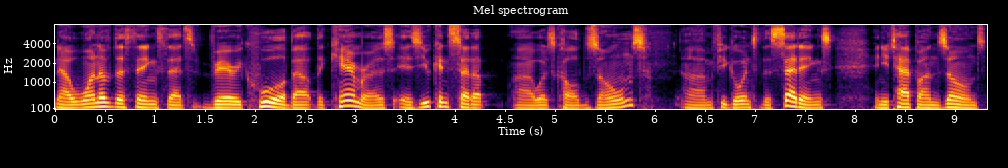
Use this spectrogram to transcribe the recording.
Now, one of the things that's very cool about the cameras is you can set up uh, what's called zones. Um, if you go into the settings and you tap on zones,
